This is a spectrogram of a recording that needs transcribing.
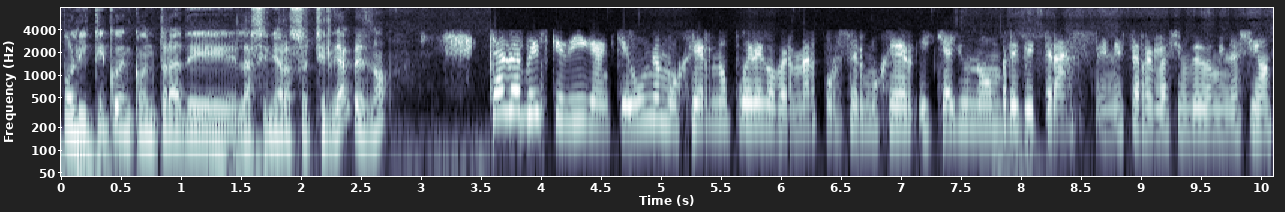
político en contra de la señora Xochitl Gálvez, ¿no? Cada vez que digan que una mujer no puede gobernar por ser mujer y que hay un hombre detrás en esta relación de dominación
